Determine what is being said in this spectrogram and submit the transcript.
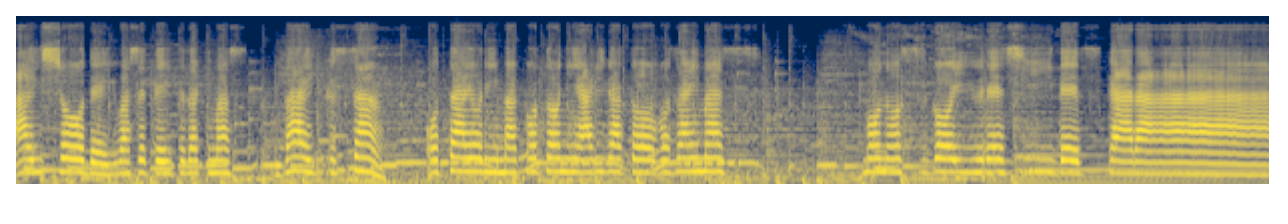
愛称で言わせていただきます。バイクさんお便り誠にありがとうございます。ものすごい嬉しいですから。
